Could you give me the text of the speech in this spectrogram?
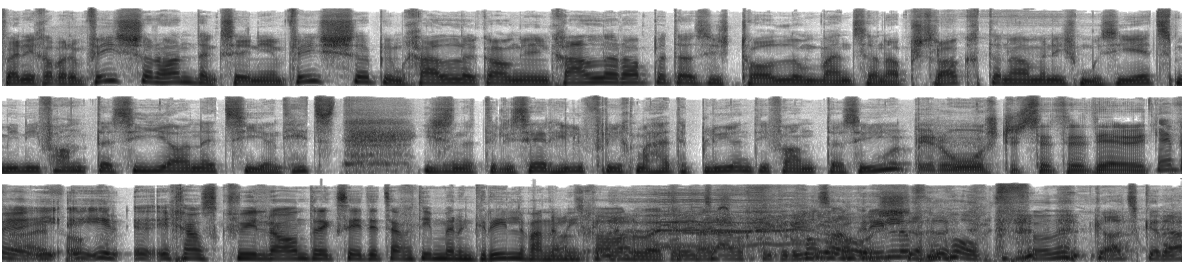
Wenn ich aber einen Fischer habe, dann sehe ich einen Fischer, beim Keller gehe ich in den Keller runter, das ist toll. Und wenn es ein abstrakter Name ist, muss ich jetzt meine Fantasie anziehen. Und jetzt ist es natürlich sehr hilfreich, man hat eine blühende Fantasie. Gut, bei Rost ist es relativ Eben, ich, ich, ich, habe das Gefühl, der andere sieht jetzt einfach immer einen Grill, wenn er mich anschaut jetzt einfach den Grill also einen Grill auf dem Kopf, oder? Ganz genau.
